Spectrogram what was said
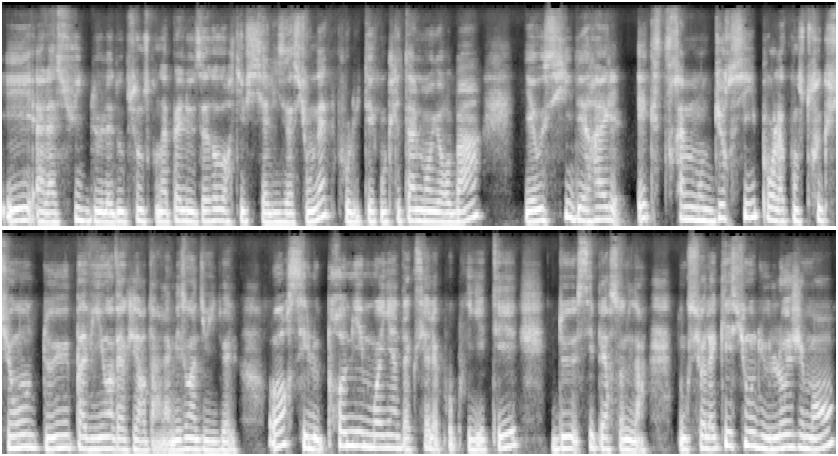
et à la suite de l'adoption de ce qu'on appelle le zéro artificialisation nette pour lutter contre l'étalement urbain, il y a aussi des règles extrêmement durcies pour la construction de pavillons avec jardin, la maison individuelle. Or, c'est le premier moyen d'accès à la propriété de ces personnes-là. Donc, sur la question du logement,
